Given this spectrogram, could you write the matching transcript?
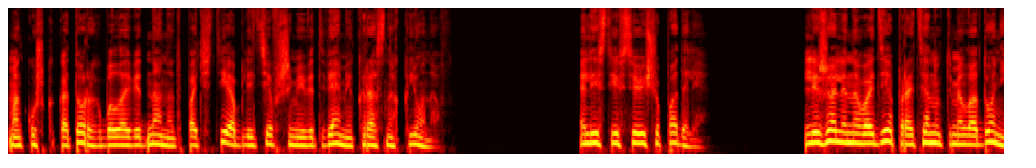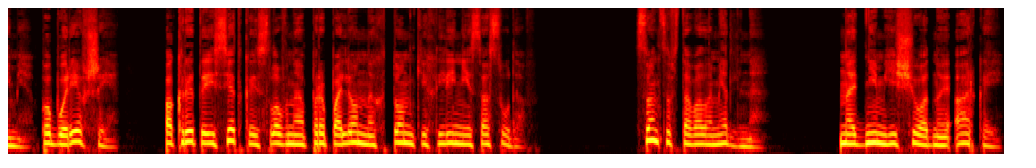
макушка которых была видна над почти облетевшими ветвями красных кленов. Листья все еще падали. Лежали на воде протянутыми ладонями, побуревшие, покрытые сеткой, словно пропаленных тонких линий сосудов. Солнце вставало медленно. Над ним еще одной аркой,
